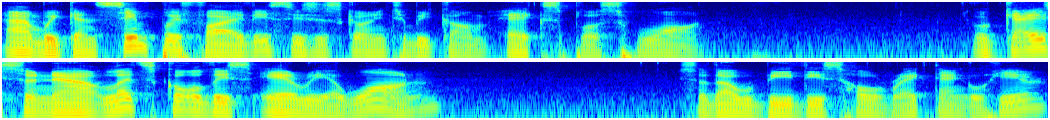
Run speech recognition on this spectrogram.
And we can simplify this. This is going to become x plus 1. Okay, so now let's call this area 1 so that would be this whole rectangle here.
